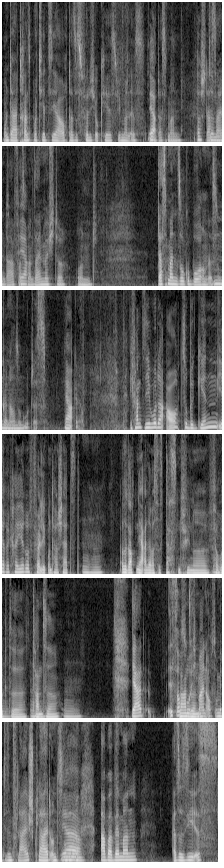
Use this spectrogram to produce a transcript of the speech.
Und da transportiert sie ja auch, dass es völlig okay ist, wie man ist. Ja. Und dass man Das das sein darf, was ja. man sein möchte. Und dass man so geboren ist und genauso gut ist. Ja. Genau. Ich fand, sie wurde auch zu Beginn ihrer Karriere völlig unterschätzt. Mhm. Also dachten ja alle, was ist das denn für eine verrückte Tante? Ja, ist auch so. Ich Wahnsinn. meine auch so mit diesem Fleischkleid und so. Ja. ne? Aber wenn man, also sie ist,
